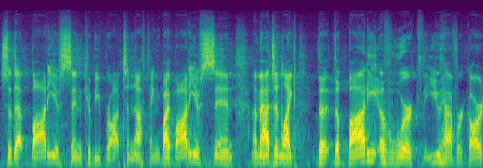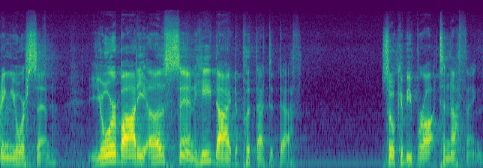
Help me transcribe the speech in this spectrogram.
so that body of sin could be brought to nothing. By body of sin, imagine like the, the body of work that you have regarding your sin. Your body of sin, he died to put that to death. So it could be brought to nothing.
